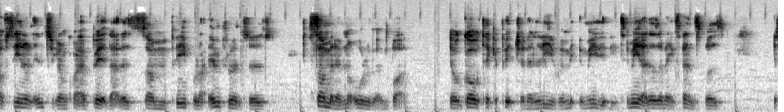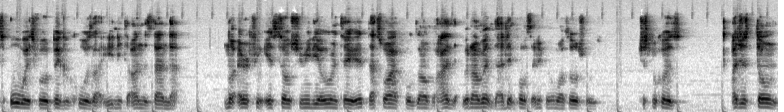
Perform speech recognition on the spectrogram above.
I've, seen on Instagram quite a bit that there's some people like influencers, some of them, not all of them, but they'll go take a picture and then leave imme- immediately. To me, that doesn't make sense because it's always for a bigger cause. Like you need to understand that not everything is social media orientated. That's why, for example, I when I went there, I didn't post anything on my socials, just because I just don't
